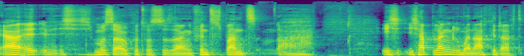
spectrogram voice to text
Ja, äh, ich, ich muss da auch kurz was zu sagen. Ich finde es spannend. Oh, ich ich habe lange drüber nachgedacht.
